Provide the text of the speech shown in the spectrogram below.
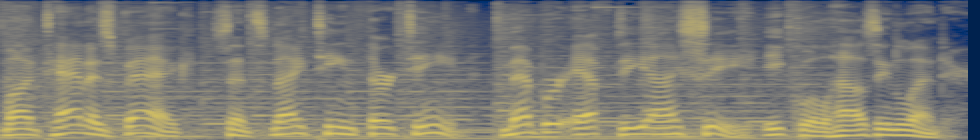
Montana's bank since 1913. Member FDIC, equal housing lender.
